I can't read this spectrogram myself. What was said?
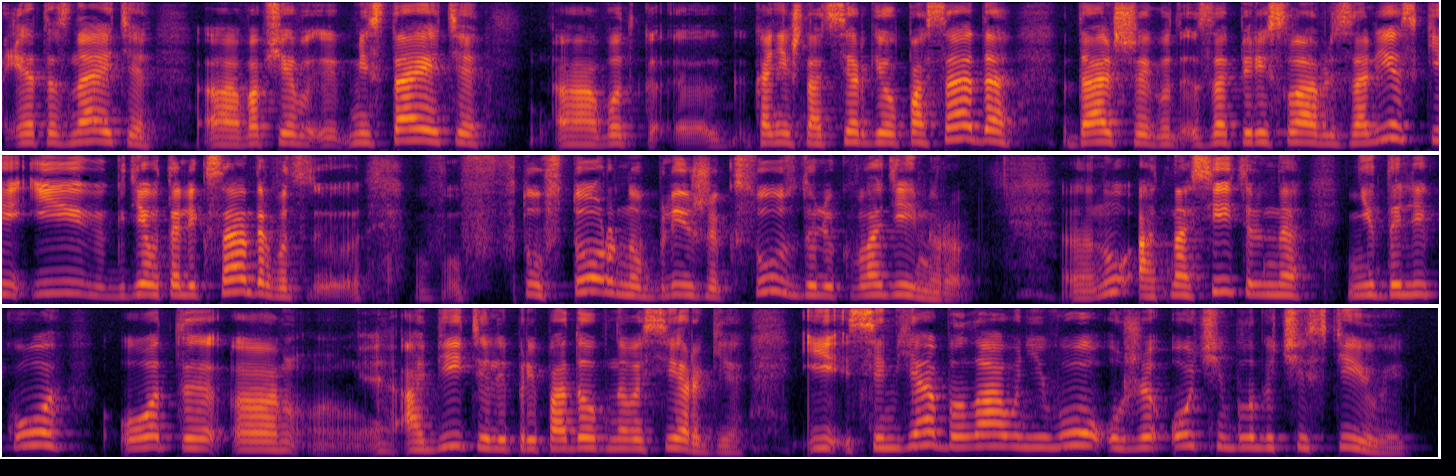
это, знаете, а, вообще места эти, а, вот, э, конечно, от Сергиева Посада, дальше вот за Переславль-Залесский и где вот Александр вот э, в, в ту сторону, ближе к Суздалю, к Владимиру. Э, ну, относительно недалеко от э, обители преподобного Сергия. И семья была у него уже очень благочестивой.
